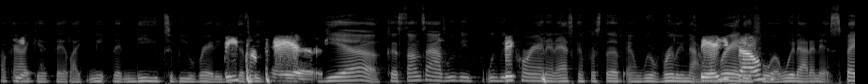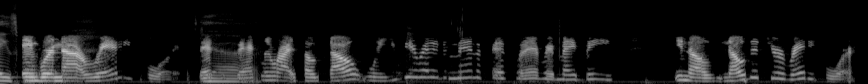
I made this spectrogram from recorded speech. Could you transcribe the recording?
Okay. Yes. I get that. Like need, that need to be ready. Be because prepared. We, yeah, because sometimes we be we be praying and asking for stuff, and we're really not there ready for it. We're not in that space, and it. we're not ready for it. That's yeah. exactly right. So, know when you get ready to manifest whatever it may be, you know, know that you're ready for it,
